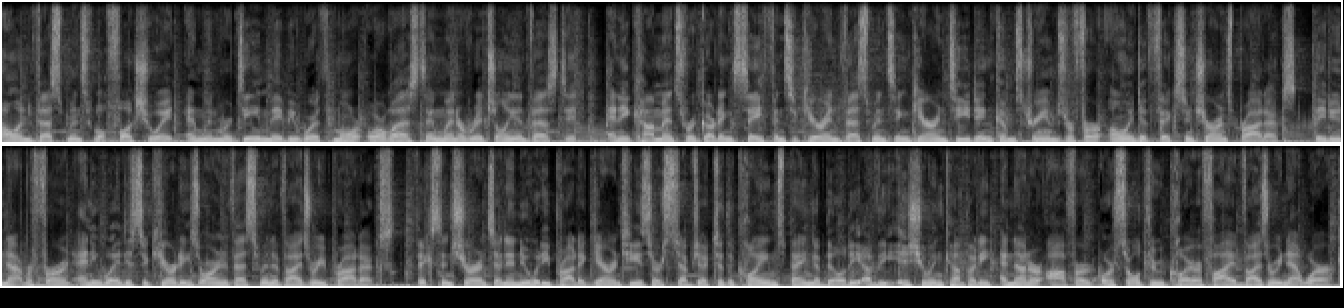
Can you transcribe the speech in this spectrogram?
All investments will fluctuate and when redeemed may be worth more or less than when originally invested. Any comments regarding safe and secure investments in guaranteed income streams refer only to fixed insurance products. They do not refer in any way to securities or investment advisory products. Fixed insurance and annuity product guarantees are subject to the claims paying ability of the issuing company and none are offered or sold through Clarify Advisory Network.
